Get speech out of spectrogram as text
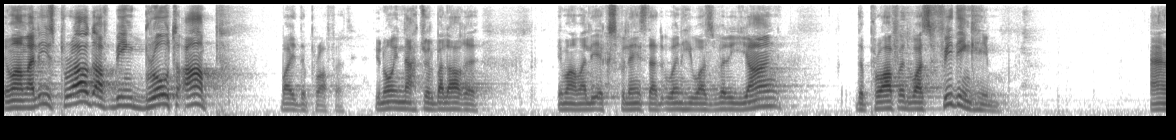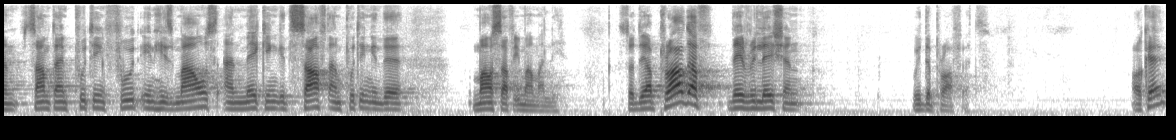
Imam Ali is proud of being brought up by the Prophet. You know, in Nahjul Balagha, Imam Ali explains that when he was very young, the Prophet was feeding him and sometimes putting food in his mouth and making it soft and putting in the mouth of Imam Ali. So they are proud of their relation with the Prophet. Okay?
